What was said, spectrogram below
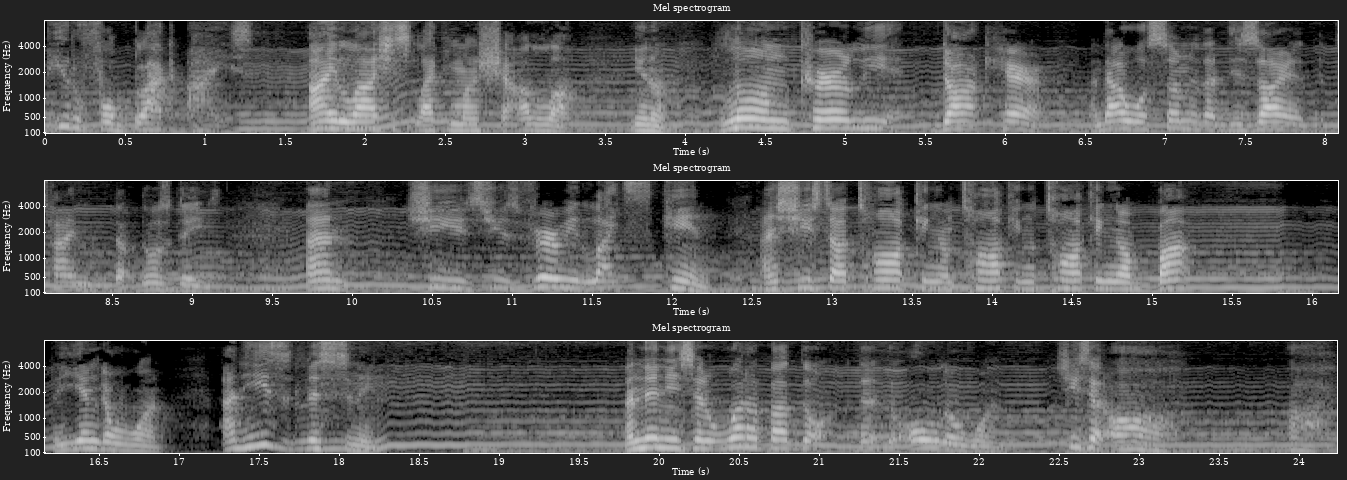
beautiful black eyes, eyelashes like mashallah, you know, long, curly, dark hair. And that was something that desired at the time, those days. And she's, she's very light skinned. And she started talking and talking and talking about the younger one. And he's listening. And then he said, What about the, the, the older one? She said, Oh, oh,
